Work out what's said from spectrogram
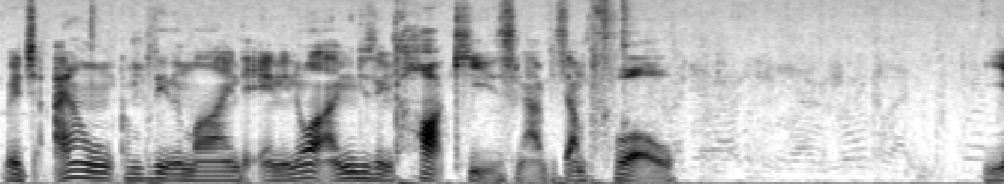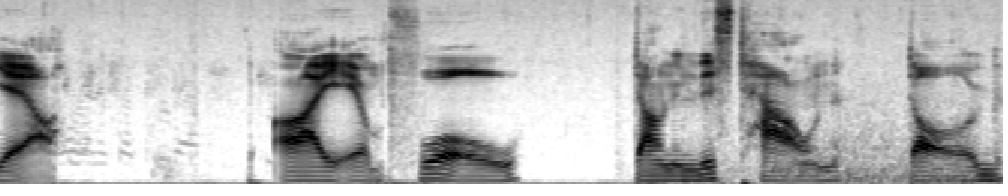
Which I don't completely mind. And you know what? I'm using hotkeys now because I'm pro. Yeah. I am pro. Down in this town. Dog.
